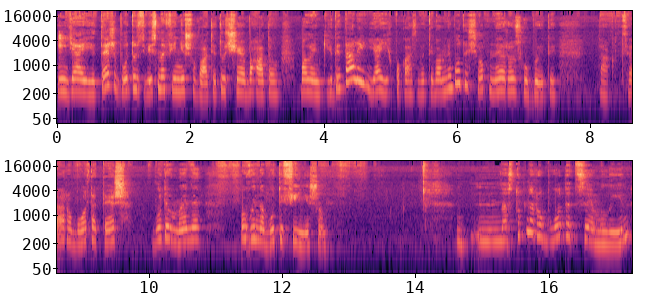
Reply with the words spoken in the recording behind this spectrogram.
І я її теж буду, звісно, фінішувати. Тут ще багато маленьких деталей, я їх показувати вам не буду, щоб не розгубити. Так, ця робота теж буде в мене повинна бути фінішом. Наступна робота це млин,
